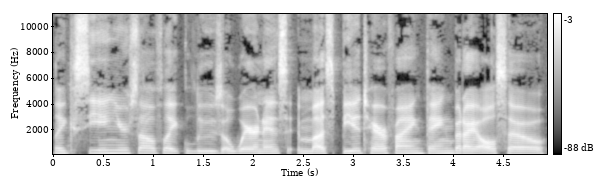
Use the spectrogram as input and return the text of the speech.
like seeing yourself like lose awareness. It must be a terrifying thing, but I also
